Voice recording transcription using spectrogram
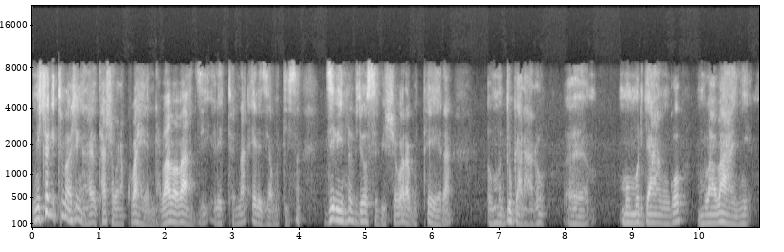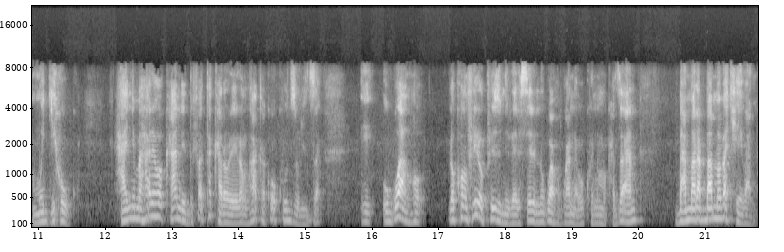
nico gituma abashingantahe utashobora kubahenda. Baba bazi letona ereza butisa z'ibintu byose bishobora gutera umudugararo eh, mu muryango mu babanyi mu gihugu. Hanyuma hariho kandi dufata akarorero nk'aka ko kuzuriza urwanko le conflit le plus universel n'urwanko rwanabukwe n'umukazana bamara bama bakebana.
